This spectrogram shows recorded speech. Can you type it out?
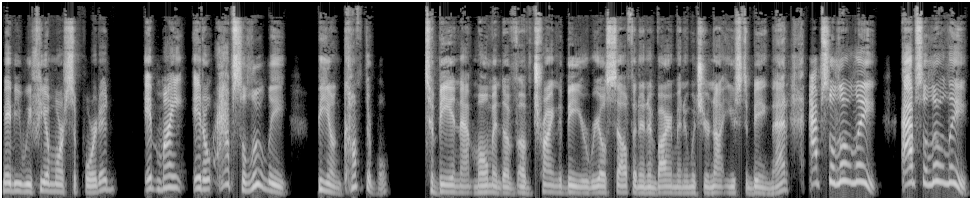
maybe we feel more supported it might, it'll absolutely be uncomfortable to be in that moment of, of trying to be your real self in an environment in which you're not used to being that. Absolutely. Absolutely.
